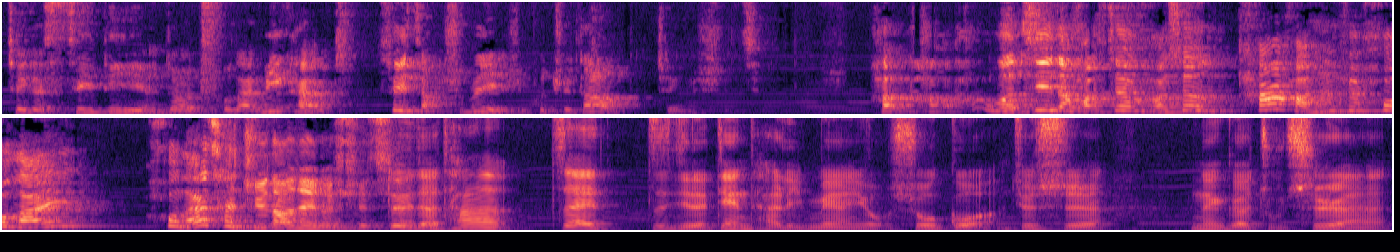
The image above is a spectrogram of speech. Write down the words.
这个 CD 要出来，米卡最早是不是也是不知道的这个事情？好好，我记得好像好像他好像是后来后来才知道这个事情。对的，他在自己的电台里面有说过，就是那个主持人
